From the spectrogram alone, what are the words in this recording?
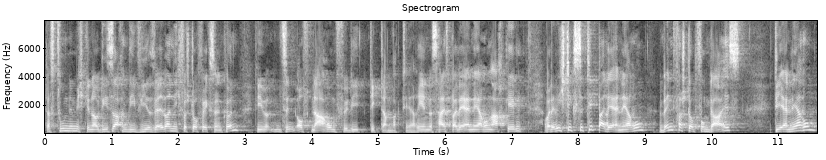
Das tun nämlich genau die Sachen, die wir selber nicht verstoffwechseln können. Die sind oft Nahrung für die Dickdarmbakterien. Das heißt bei der Ernährung Acht geben. Aber der wichtigste Tipp bei der Ernährung, wenn Verstopfung da ist, die Ernährung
